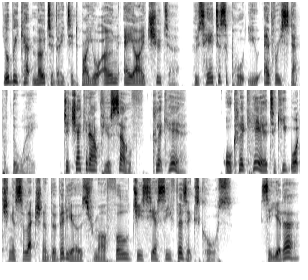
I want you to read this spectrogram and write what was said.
You'll be kept motivated by your own AI tutor who's here to support you every step of the way. To check it out for yourself, click here. Or click here to keep watching a selection of the videos from our full GCSE Physics course. See you there!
